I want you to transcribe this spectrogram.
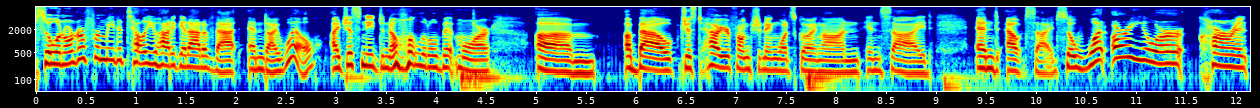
so, in order for me to tell you how to get out of that, and I will, I just need to know a little bit more um, about just how you're functioning, what's going on inside and outside. So, what are your current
